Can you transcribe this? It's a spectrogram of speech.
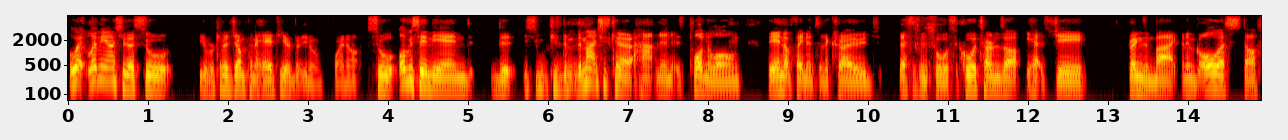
Let, let me ask you this. So, you know, we're kind of jumping ahead here, but, you know, why not? So, obviously, in the end, the because the, the match is kind of happening, it's plodding along. They end up fighting into the crowd. This is when Solo Sikoa turns up. He hits Jey, brings him back, and then we've got all this stuff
